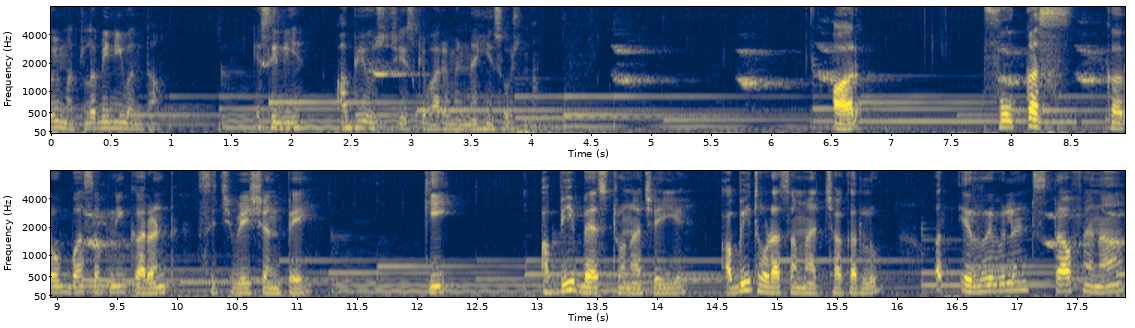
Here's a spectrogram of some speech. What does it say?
कोई मतलब ही नहीं बनता। इसीलिए अभी उस चीज़ के बारे में नहीं सोचना। और फोकस करो बस अपनी करंट सिचुएशन पे कि अभी बेस्ट होना चाहिए, अभी थोड़ा सा मैं अच्छा कर लूँ। और इरेविलेंट स्टफ़ है ना,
